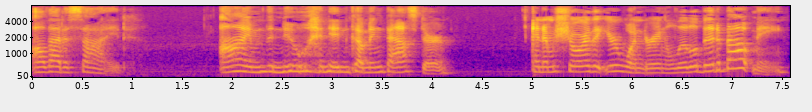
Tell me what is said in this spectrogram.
all that aside, I'm the new and incoming pastor, and I'm sure that you're wondering a little bit about me,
